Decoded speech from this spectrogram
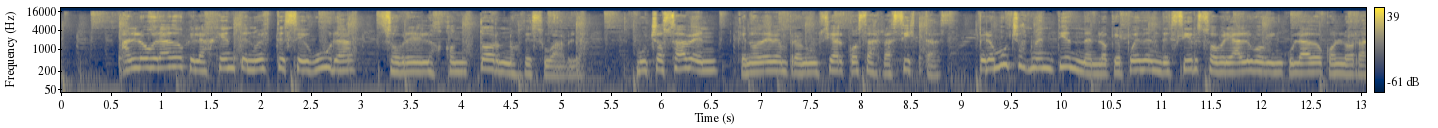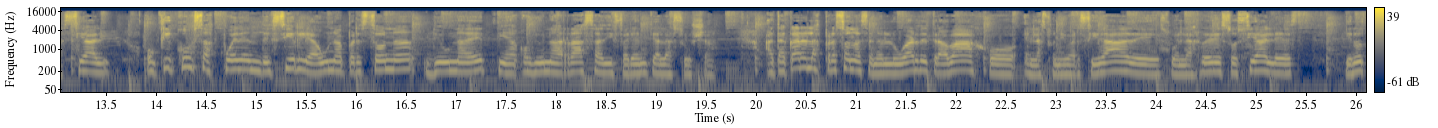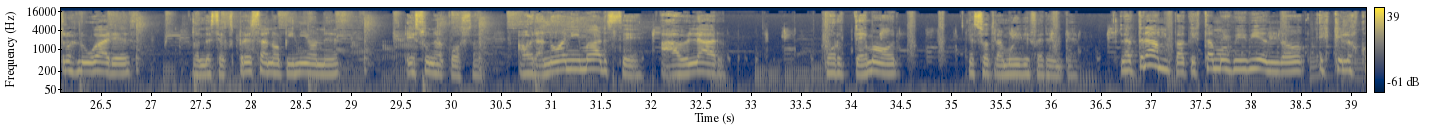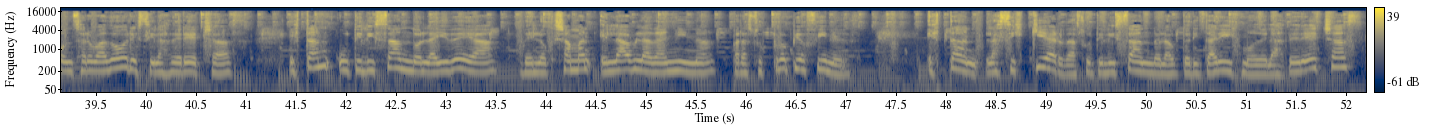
Han logrado que la gente no esté segura sobre los contornos de su habla. Muchos saben que no deben pronunciar cosas racistas, pero muchos no entienden lo que pueden decir sobre algo vinculado con lo racial o qué cosas pueden decirle a una persona de una etnia o de una raza diferente a la suya. Atacar a las personas en el lugar de trabajo, en las universidades o en las redes sociales y en otros lugares donde se expresan opiniones es una cosa. Ahora, no animarse a hablar por temor es otra muy diferente. La trampa que estamos viviendo es que los conservadores y las derechas están utilizando la idea de lo que llaman el habla dañina para sus propios fines. Están las izquierdas utilizando el autoritarismo de las derechas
